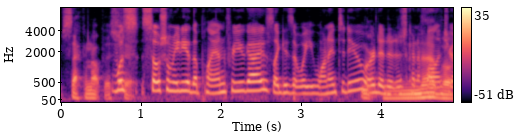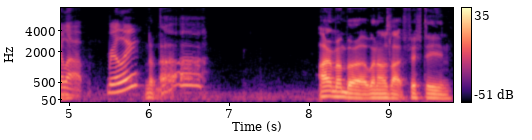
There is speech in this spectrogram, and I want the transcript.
second up this. Was shit. social media the plan for you guys? Like, is it what you wanted to do, or did it just kind of fall into your lap? Really? No, ah. I remember when I was like 15,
